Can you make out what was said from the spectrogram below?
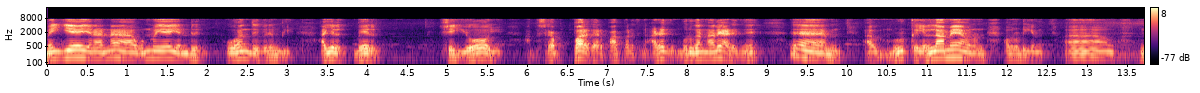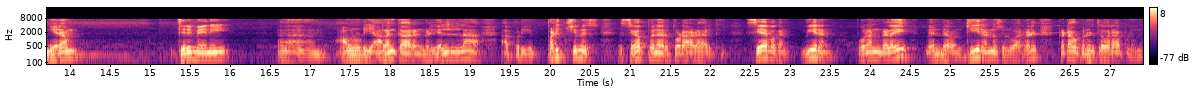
மெய்யே என்னன்னா உண்மையே என்று உகந்து விரும்பி. அயல் வேல் செய்யோய். சிறப்பாக இருக்கார் பார்ப்பறதுக்கு அழகு. முருகன்னாலே அழகு. முழுக்க எல்லாமே அவன் அவனுடைய நிறம் திருமேனி அவனுடைய அலங்காரங்கள் எல்லாம் அப்படி படிச்சுன்னு சிகப்பு நிறத்தோட அழகாக இருக்கு. சேவகன் வீரன் புலன்களை வென்றவன் தீரன்னு சொல்வார்கள். கட்டாவுப்பனத்தில் வராப்படும்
